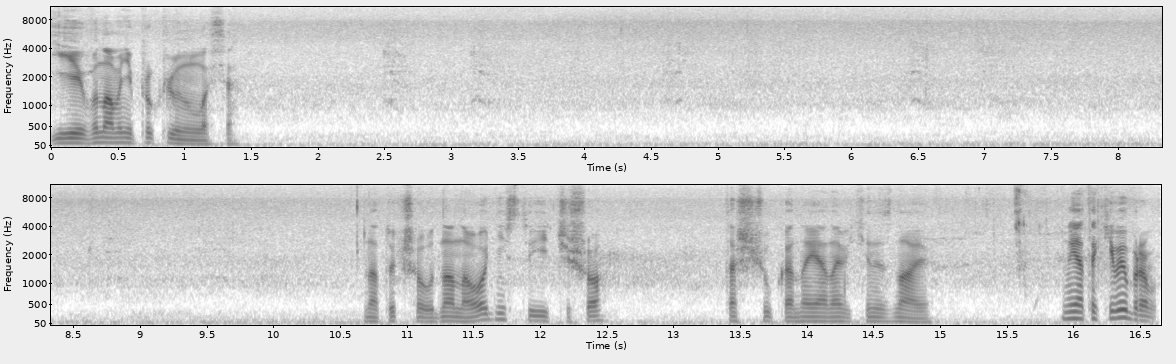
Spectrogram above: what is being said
І вона мені проклюнулася. На тут що, одна на одній стоїть чи що? Та щука, ну я навіть і не знаю. Ну я так і вибрав.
